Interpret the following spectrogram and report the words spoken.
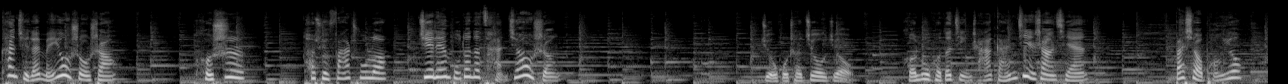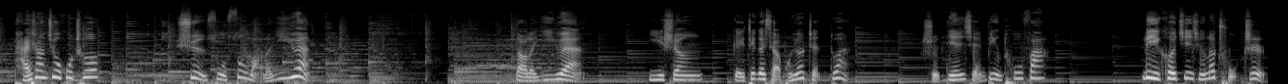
看起来没有受伤，可是他却发出了接连不断的惨叫声。救护车舅舅和路口的警察赶紧上前，把小朋友抬上救护车，迅速送往了医院。到了医院，医生给这个小朋友诊断是癫痫病突发，立刻进行了处置。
